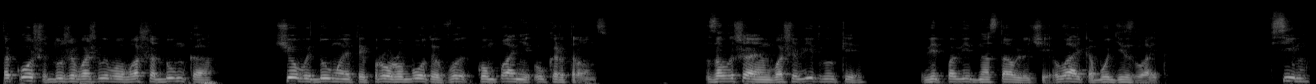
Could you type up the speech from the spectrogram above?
Також дуже важлива ваша думка, що ви думаєте про роботу в компанії Укртранс. Залишаємо ваші відгуки, відповідно ставлячи лайк або дізлайк. Всім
